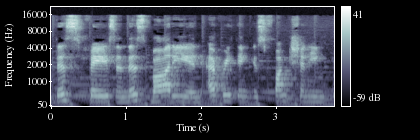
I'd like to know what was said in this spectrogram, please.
this face and this body and everything is functioning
